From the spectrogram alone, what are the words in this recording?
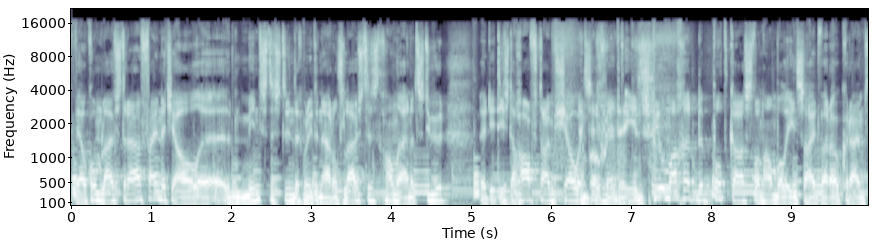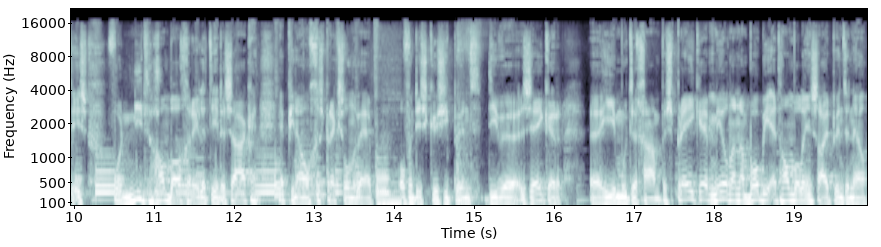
welkom luisteraar. Fijn dat je al eh, minstens 20 minuten naar ons luistert. Handen aan het stuur. Eh, dit is de halftime show. Het segment in. Spielmacher, de podcast van Handbal Insight, waar ook ruimte is voor niet handbal gerelateerde zaken. Heb je nou een gespreksonderwerp of een discussiepunt die we zeker eh, hier moeten gaan bespreken? Mail dan naar bobby@handbalinsight.nl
